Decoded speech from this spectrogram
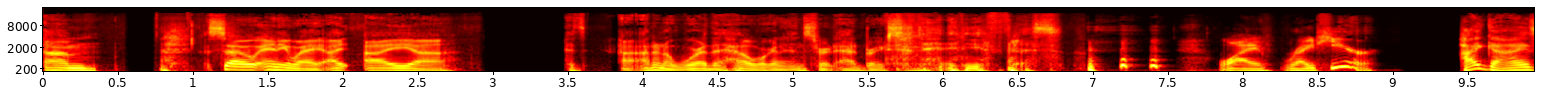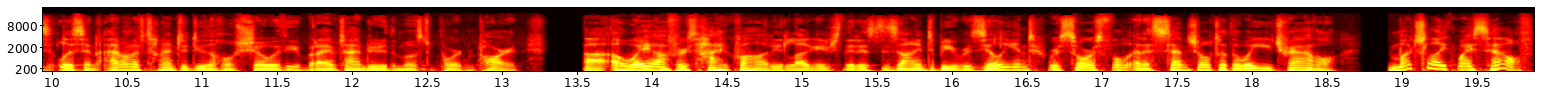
Um. So anyway, I I uh, it's I I don't know where the hell we're going to insert ad breaks into any of this. why right here? Hi, guys. Listen, I don't have time to do the whole show with you, but I have time to do the most important part. Uh, Away offers high quality luggage that is designed to be resilient, resourceful, and essential to the way you travel, much like myself.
